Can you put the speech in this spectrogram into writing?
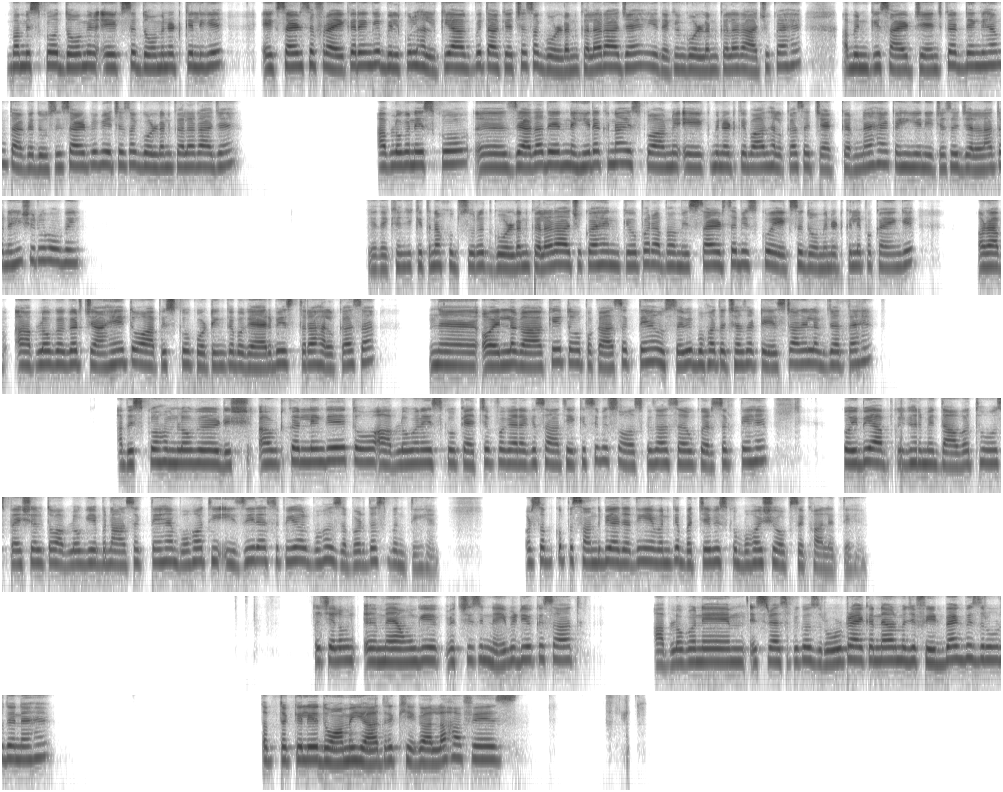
अब हम इसको दो मिनट एक से दो मिनट के लिए एक साइड से फ्राई करेंगे बिल्कुल हल्की आग पे ताकि अच्छा सा गोल्डन कलर आ जाए। ये देखें गोल्डन कलर आ चुका है। अब इनकी साइड चेंज कर देंगे हम ताकि दूसरी साइड पे भी अच्छा सा गोल्डन कलर आ जाए। आप लोगों ने इसको ज़्यादा देर नहीं रखना, इसको आपने एक मिनट के बाद हल्का से चेक करना है। कहीं ये नीचे से जलना तो नहीं शुरू हो गई। ये देखें जी कितना खूबसूरत गोल्डन कलर आ चुका है इनके ऊपर। अब हम इस साइड से भी इसको एक से दो मिनट के लिए पकाएँगे। और आप आप लोग अगर चाहें तो आप इसको कोटिंग के बगैर भी इस तरह हल्का सा ऑयल लगा के तो पका सकते हैं, उससे भी बहुत अच्छा सा टेस्ट आने लग जाता है। अब इसको हम लोग डिश आउट कर लेंगे तो आप लोगों ने इसको केचप वगैरह के साथ या किसी भी सॉस के साथ सर्व कर सकते हैं। कोई भी आपके घर में दावत हो स्पेशल तो आप लोग ये बना सकते हैं, बहुत ही इजी रेसिपी है और बहुत ज़बरदस्त बनती हैं। और सबको पसंद भी आ जाती हैं इवन के बच्चे भी इसको बहुत शौक से खा लेते हैं। तो चलो मैं आऊँगी एक अच्छी सी नई वीडियो के साथ। आप लोगों ने इस रेसिपी को ज़रूर ट्राई करना है और मुझे फ़ीडबैक भी ज़रूर देना है। तब तक के लिए दुआ में याद रखिएगा। अल्लाह हाफिज़।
